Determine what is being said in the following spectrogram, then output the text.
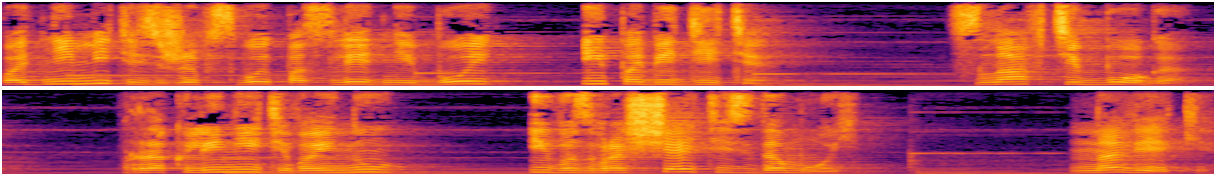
поднимитесь же в свой последний бой и победите. Славьте Бога! Прокляните войну и возвращайтесь домой. Навеки.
